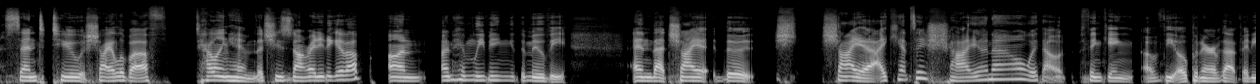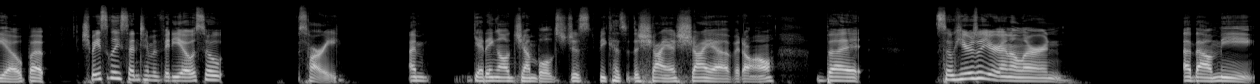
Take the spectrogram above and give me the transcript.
sent to Shia LaBeouf telling him that she's not ready to give up on on him leaving the movie and that Shia the Shia, I can't say Shia now without thinking of the opener of that video, but she basically sent him a video. So sorry. I'm getting all jumbled just because of the Shia Shia of it all. But so here's what you're going to learn about me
